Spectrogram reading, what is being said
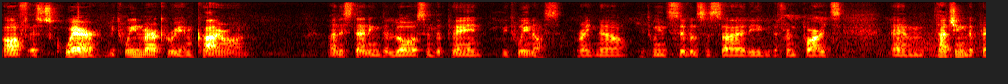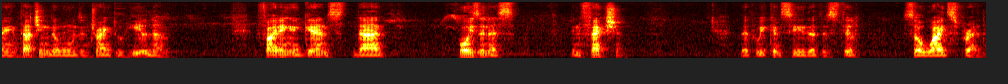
of a square between Mercury and Chiron, understanding the loss and the pain between us right now, between civil society, the different parts, um, touching the pain, touching the wounds and trying to heal them, fighting against that poisonous infection that we can see that is still so widespread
